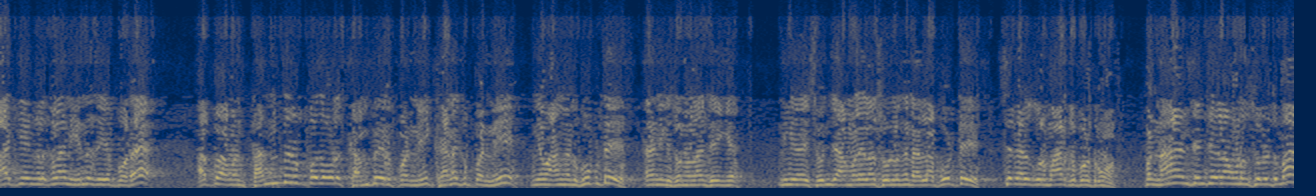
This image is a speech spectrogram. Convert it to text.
பாக்கியங்களுக்கெல்லாம் நீ என்ன செய்ய போற? அப்ப அவன் தந்திருப்பதோட கம்பேர் பண்ணி கணக்கு பண்ணி நீங்க வாங்கன்னு கூப்பிட்டு நீங்க சொன்னலாம் செய்யுங்க. நீங்க செஞ்ச அமலையெல்லாம் சொல்லுங்க நல்லா போட்டு சரி அதுக்கு ஒரு மார்க் போட்டுருவோம். இப்ப நான் செஞ்சதெல்லாம் உனக்கு சொல்லட்டுமா?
